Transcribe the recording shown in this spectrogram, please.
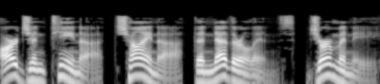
Argentina, China, the Netherlands, Germany,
